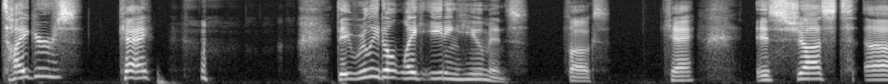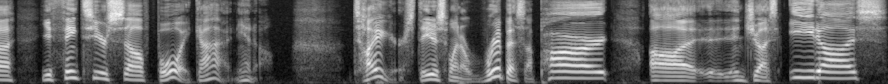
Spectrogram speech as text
tigers, okay? they really don't like eating humans, folks. Okay? It's just, uh, you think to yourself, boy, God, you know, tigers, they just want to rip us apart uh, and just eat us.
